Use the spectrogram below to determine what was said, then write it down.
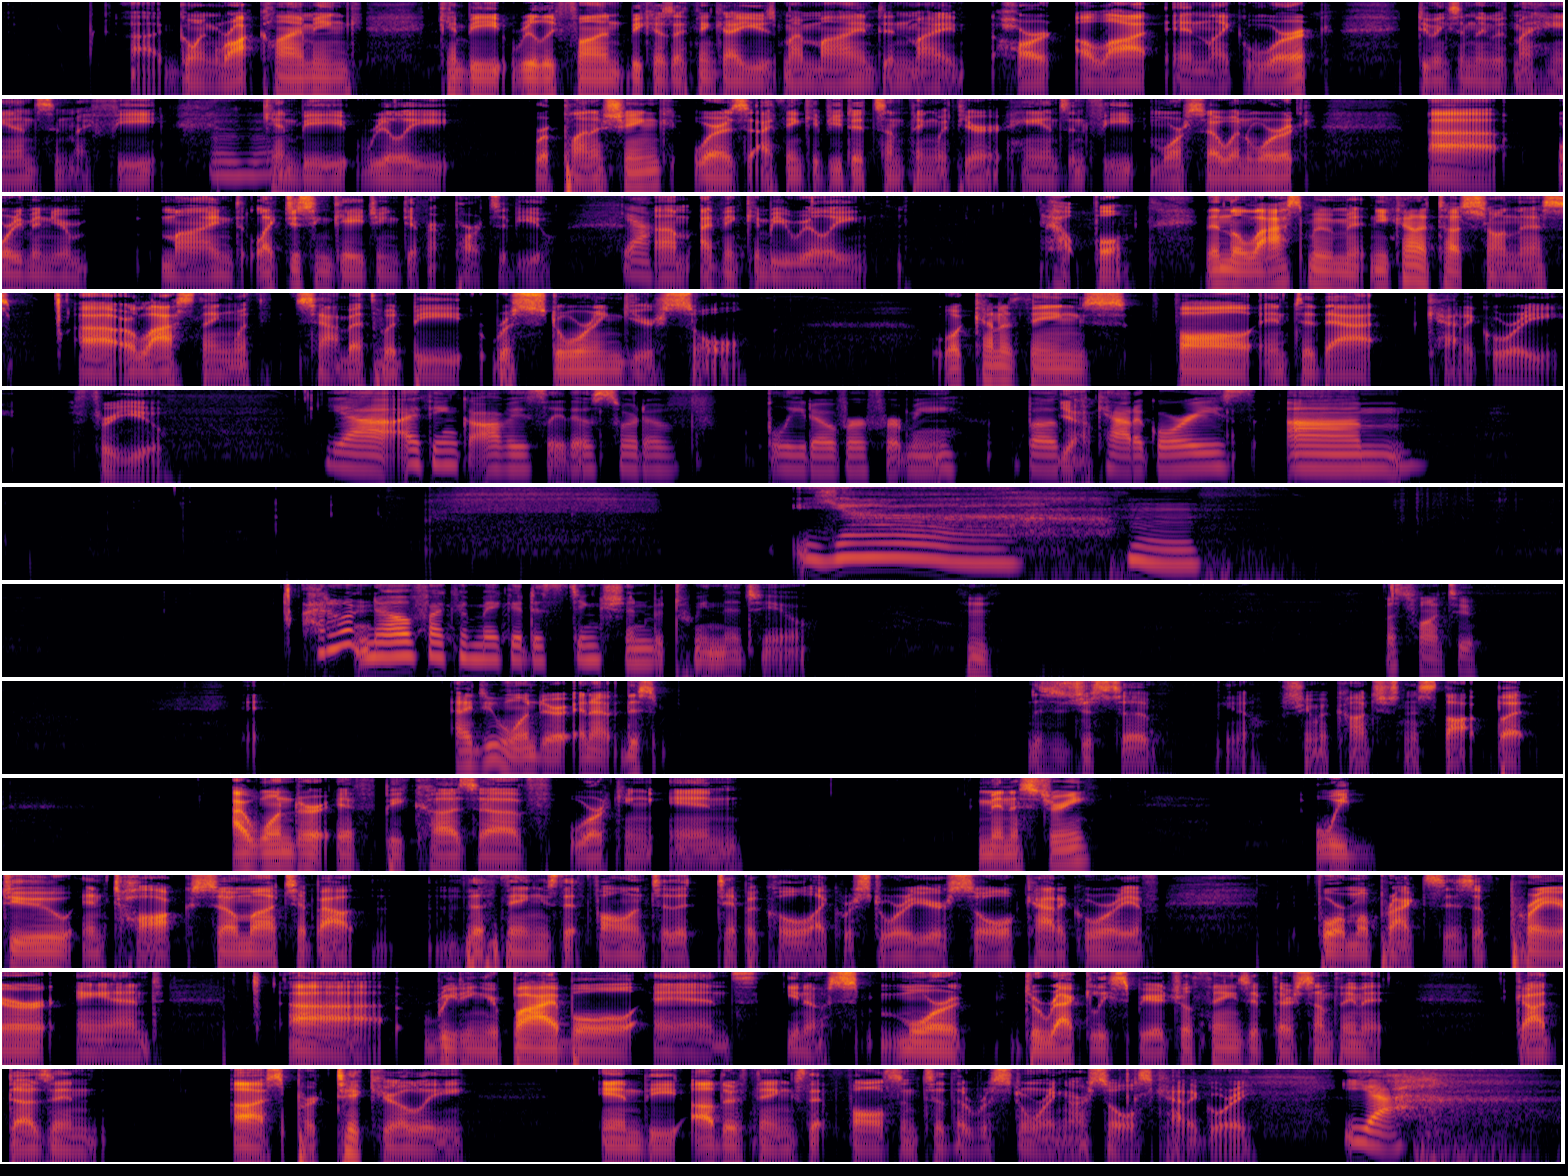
uh, going rock climbing can be really fun because I think I use my mind and my heart a lot in like work. Doing something with my hands and my feet Mhm. can be really replenishing. Whereas I think if you did something with your hands and feet more so in work, uh, or even your mind, like just engaging different parts of you, Yeah. um, I think can be really helpful. Then the last movement, and you kind of touched on this, uh, or last thing with Sabbath would be restoring your soul. What kind of things fall into that category for you? Yeah, I think obviously those sort of bleed over for me, both Yeah. categories. Um Yeah. Hmm. I don't know if I can make a distinction between the two. Hmm. That's fine too. I do wonder, and I, this this is just a you know stream of consciousness thought, but I wonder if because of working in ministry, we do and talk so much about the things that fall into the typical like restore your soul category of formal practices of prayer and uh, reading your Bible and you know more directly spiritual things. If there's something that God does in us, particularly in the other things that falls into the restoring our souls category. Yeah.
